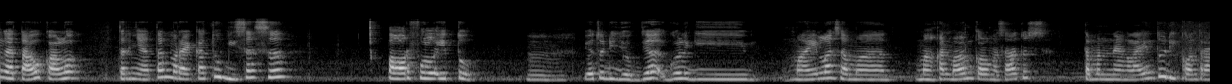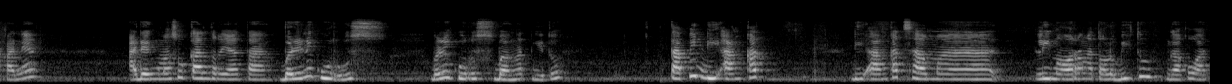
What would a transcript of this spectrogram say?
nggak tahu kalau ternyata mereka tuh bisa se powerful itu. Hmm. ya tuh di Jogja gue lagi main lah sama makan malam kalau nggak salah terus temen yang lain tuh di kontrakannya ada yang kemasukan ternyata. Badannya kurus badannya kurus banget gitu. Tapi diangkat diangkat sama lima orang atau lebih tuh nggak kuat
